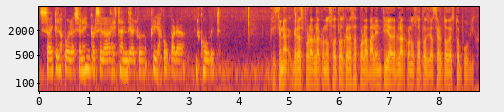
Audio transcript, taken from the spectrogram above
se sabe que las poblaciones encarceladas están de alto riesgo para el COVID. Cristina, gracias por hablar con nosotros, gracias por la valentía de hablar con nosotros y hacer todo esto público.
